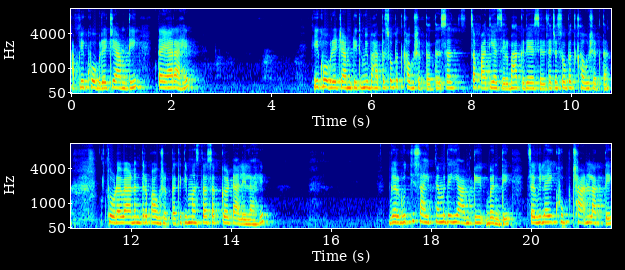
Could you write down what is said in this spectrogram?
आपली खोबऱ्याची आमटी तयार आहे. ही खोबऱ्याची आमटी तुम्ही भातासोबत खाऊ शकता. तसंच चपाती असेल भाकरी असेल त्याच्यासोबत खाऊ शकता. थोड्या वेळानंतर पाहू शकता किती मस्त असा कट आलेला आहे. घरगुती साहित्यामध्ये ही आमटी बनते. चवीलाही खूप छान लागते.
